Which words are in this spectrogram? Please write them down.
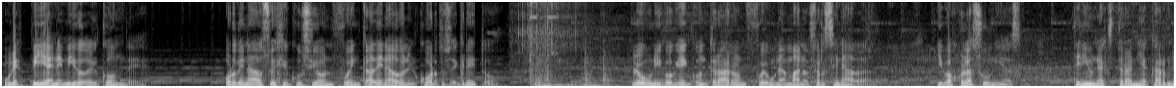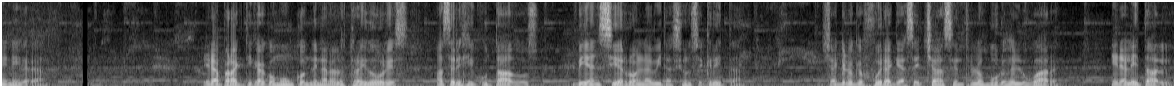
un espía enemigo del conde. Ordenada su ejecución, fue encadenado en el cuarto secreto. Lo único que encontraron fue una mano cercenada, y bajo las uñas tenía una extraña carne negra. Era práctica común condenar a los traidores a ser ejecutados vía encierro en la habitación secreta, ya que lo que fuera que acechase entre los muros del lugar era letal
